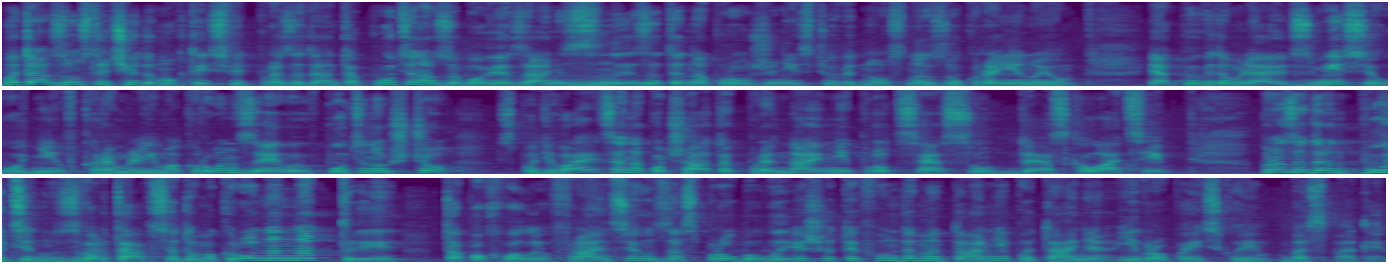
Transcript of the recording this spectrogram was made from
Мета зустрічі домогтись від президента Путіна зобов'язань знизити напруженість у відносинах з Україною. Як повідомляють змі, сьогодні в Кремлі Макрон заявив Путіну, що сподівається на початок принаймні процесу деескалації. Президент Путін звертався до Макрона на ти та похвалив Францію за спробу вирішити фундаментальні питання європейської безпеки.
